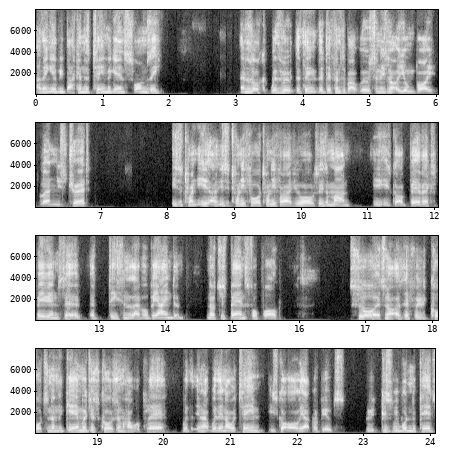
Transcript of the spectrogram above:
I think he'll be back in the team against Swansea. And look, with Root, the thing, the difference about Root, and he's not a young boy learning his trade. He's a 20, he's a 24, 25 year old. So he's a man he's got a bit of experience at a decent level behind him, not just Ben's football. So it's not as if we're coaching him the game; we're just coaching him how to play within within our team. He's got all the attributes because we wouldn't have paid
